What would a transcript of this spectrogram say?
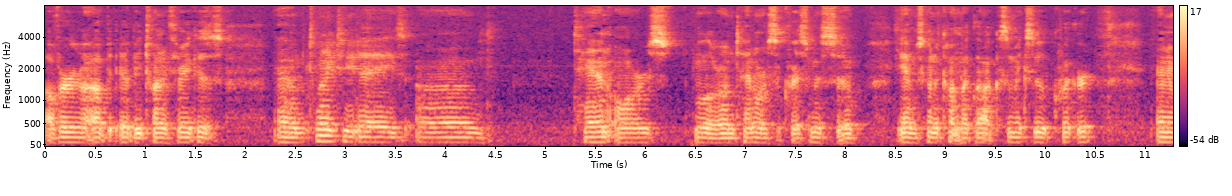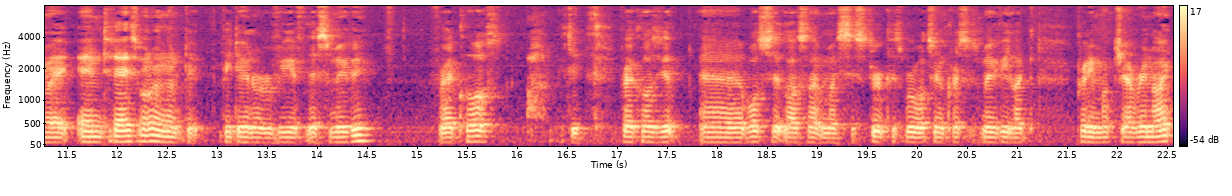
other, uh, it'd be 23 because um, 22 days and 10 hours, well around 10 hours of Christmas. So yeah, I'm just going to count like that because it makes it go quicker. Anyway, in today's one, I'm going to do, be doing a review of this movie, Fred Claus. Gee, Fred Claus. Uh, watched it last night with my sister because we're watching a Christmas movie like pretty much every night.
